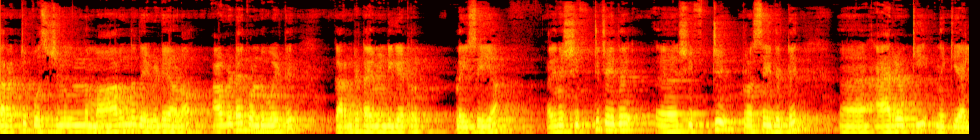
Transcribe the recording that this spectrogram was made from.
കറക്റ്റ് പൊസിഷനിൽ നിന്ന് മാറുന്നത് എവിടെയാണോ അവിടെ കൊണ്ടുപോയിട്ട് കറണ്ട് ടൈം ഇൻഡിക്കേറ്റർ പ്ലേസ് ചെയ്യുക. അതിനെ ഷിഫ്റ്റ് ചെയ്ത് ഷിഫ്റ്റ് പ്രസ് ചെയ്തിട്ട് ആരോ കീ നിൽക്കിയാൽ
